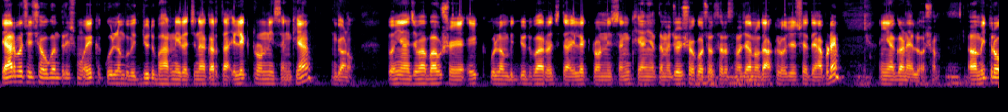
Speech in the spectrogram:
ત્યાર પછી છે ઓગણત્રીસમો એક કુલંબ વિદ્યુત ભારની રચના કરતા ઇલેક્ટ્રોનની સંખ્યા ગણો. તો અહીંયા જવાબ આવશે, એક કુલમ વિદ્યુતભાર રચતા ઇલેક્ટ્રોનની સંખ્યા. અહીંયા તમે જોઈ શકો છો, સરસ મજાનો દાખલો જે છે તે આપણે અહીંયા ગણેલો છે. મિત્રો,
